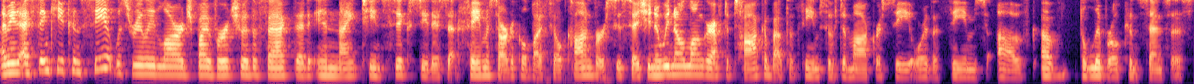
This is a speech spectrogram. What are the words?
I mean, I think you can see it was really large by virtue of the fact that in 1960, there's that famous article by Phil Converse who says, you know, we no longer have to talk about the themes of democracy or the themes of, of the liberal consensus,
